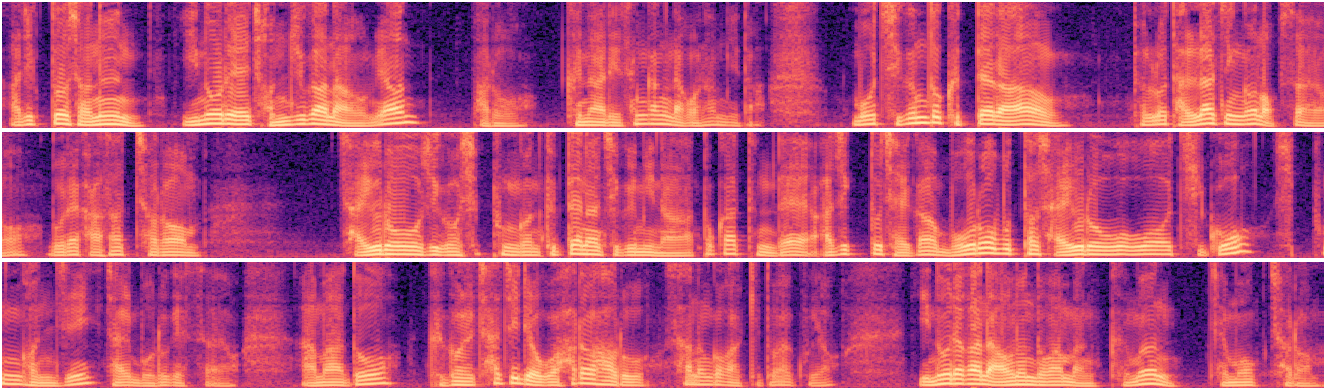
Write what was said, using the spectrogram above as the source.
아직도 저는 이 노래의 전주가 나오면 바로 그날이 생각나곤 합니다. 뭐 지금도 그때랑 별로 달라진 건 없어요. 노래 가사처럼 자유로워지고 싶은 건 그때나 지금이나 똑같은데 아직도 제가 뭐로부터 자유로워지고 싶은 건지 잘 모르겠어요. 아마도 그걸 찾으려고 하루하루 사는 것 같기도 하고요. 이 노래가 나오는 동안만큼은 제목처럼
